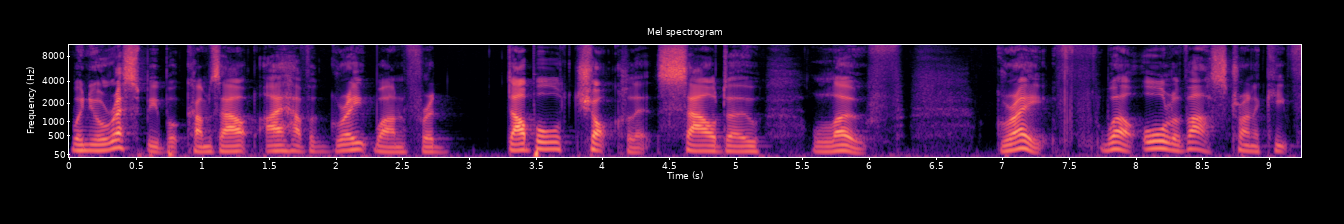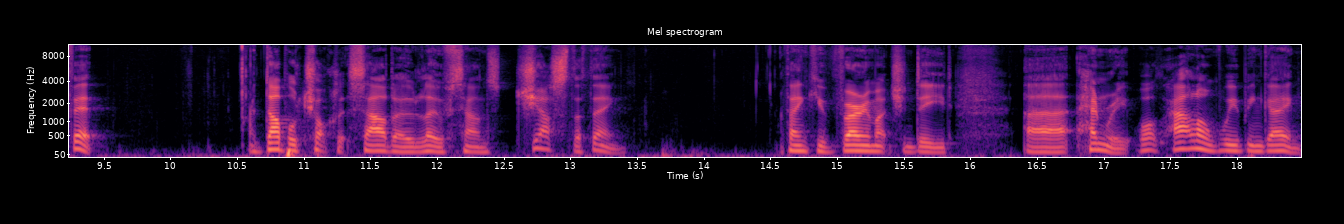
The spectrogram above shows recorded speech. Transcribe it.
when your recipe book comes out, I have a great one for a double chocolate sourdough loaf. Great. Well, all of us trying to keep fit. A double chocolate sourdough loaf sounds just the thing. Thank you very much indeed. Uh, Henry, what, how long have we been going?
